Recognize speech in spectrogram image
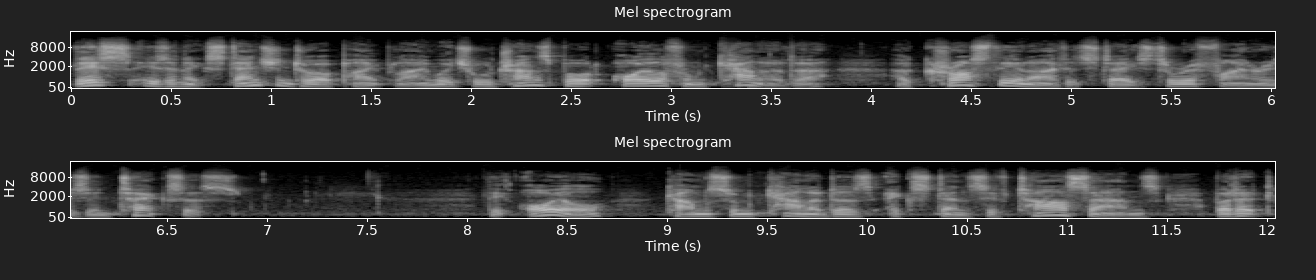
This is an extension to a pipeline which will transport oil from Canada across the United States to refineries in Texas. The oil comes from Canada's extensive tar sands, but at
